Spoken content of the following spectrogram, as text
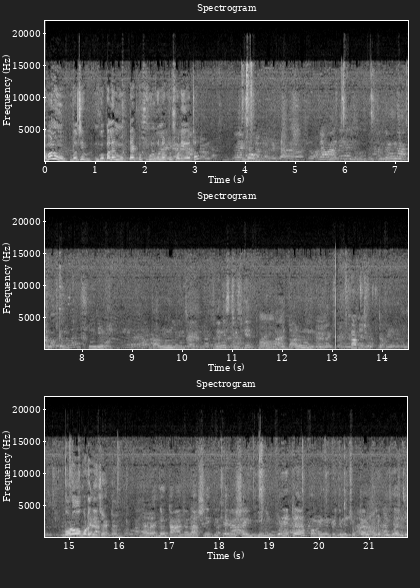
এবং বলছি গোপালের মুখটা একটু ফুলগুলো একটু সরিয়ে দে তো। দারুণ লাগছে। জানিস চুচকে দারুণ লাগছে। বড় করে দিয়েছে একদম হ্যাঁ, একদম। টানা টানা আর সেই দিকে সেই নীল উপরে এটা প্রমিনেন্টের জন্য চোখটা আরও ভালো বোঝা যাচ্ছে।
